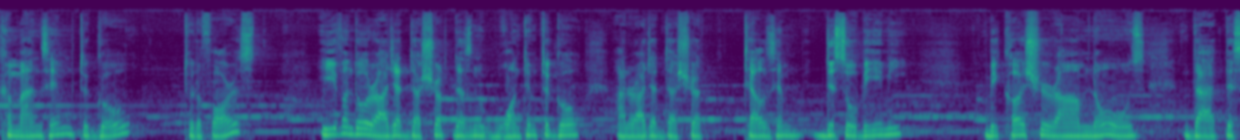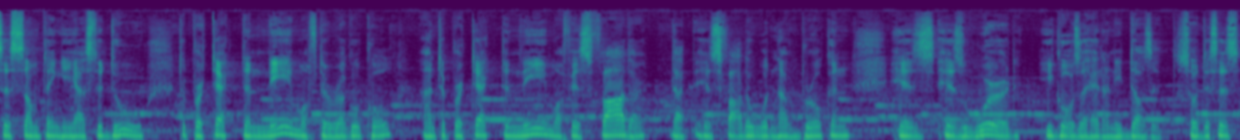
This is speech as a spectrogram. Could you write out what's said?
commands him to go to the forest, even though Raja Dashrath doesn't want him to go, and Raja Dashrath tells him, Disobey me, because Sri Ram knows that this is something he has to do to protect the name of the Raghukul and to protect the name of his father, that his father wouldn't have broken his his word, he goes ahead and he does it. So this is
